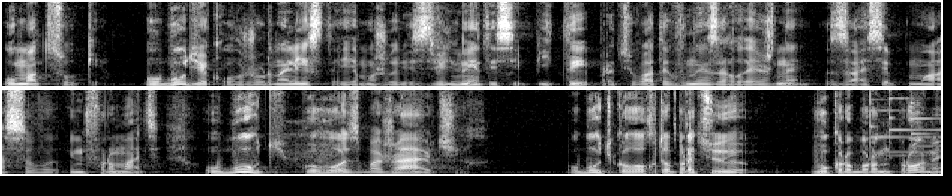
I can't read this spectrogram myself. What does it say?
у Мацуки. У будь-якого журналіста є можливість звільнитися і піти працювати в незалежний засіб масової інформації. У будь-кого з бажаючих, у будь-кого, хто працює в Укроборонпромі,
